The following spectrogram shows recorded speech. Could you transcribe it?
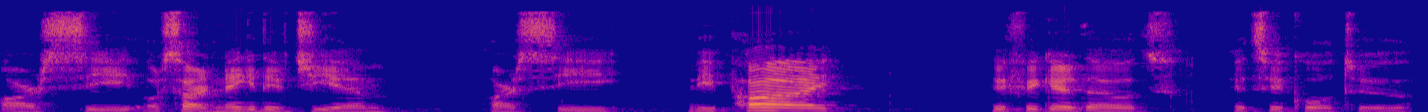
rc, or sorry, negative gm rc v pi, we figured out it's equal to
